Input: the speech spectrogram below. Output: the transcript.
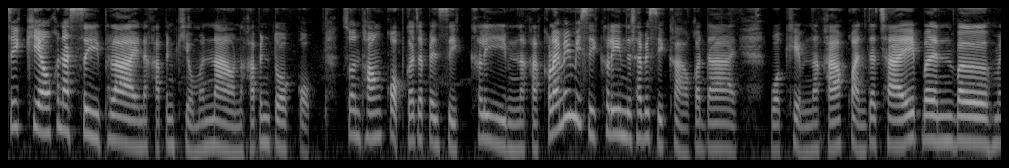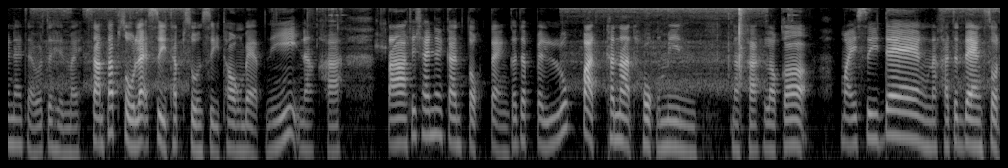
สีเขียวขนาด 4 พลายนะคะ เป็นเขียวมะนาวนะคะ เป็นตัวกบ ส่วนท้องกบก็จะเป็นสีครีมนะคะ ใครไม่มีสีครีมจะใช้เป็นสีขาวก็ได้ หัวเข็มนะคะ ขวัญจะใช้เป็นเบอร์ ไม่แน่ใจว่าจะเห็นไหม3ทับ0และ4ทับ0สีทองแบบนี้นะคะ ตาที่ใช้ในการตกแต่งก็จะเป็นลูกปัดขนาด 6 มิลนะคะ แล้วก็ไหมสีแดงนะคะ จะแดงสด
